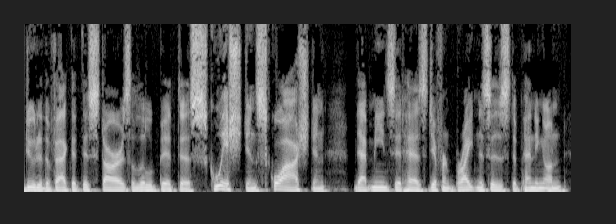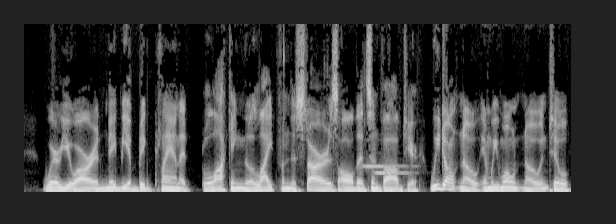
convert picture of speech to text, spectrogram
due to the fact that this star is a little bit uh, squished and squashed, and that means it has different brightnesses depending on where you are and maybe a big planet blocking the light from the stars, all that's involved here. We don't know, and we won't know until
